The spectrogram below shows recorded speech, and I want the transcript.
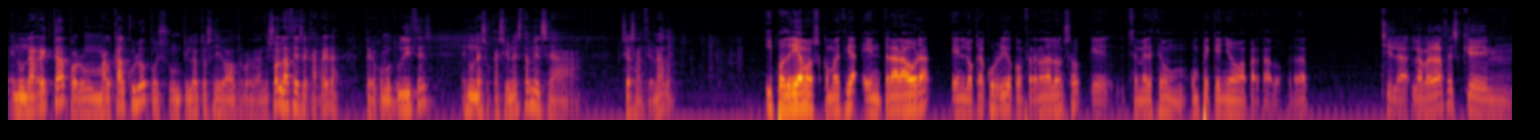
en una recta, por un mal cálculo, pues un piloto se lleva a otro por delante. Son laces de carrera, pero como tú dices, en unas ocasiones también se ha, se ha sancionado. Y podríamos, como decía, entrar ahora en lo que ha ocurrido con Fernando Alonso, que se merece un, un pequeño apartado, ¿verdad? Sí, la, la verdad es que mm,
